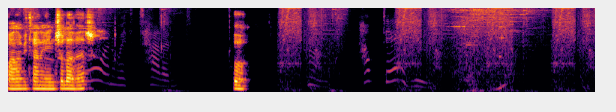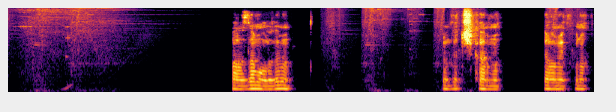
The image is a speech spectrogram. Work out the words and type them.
bana bir tane Angela ver. Bu fazla mı oldu değil mi? Bunu da çıkarma. Devam et buna.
